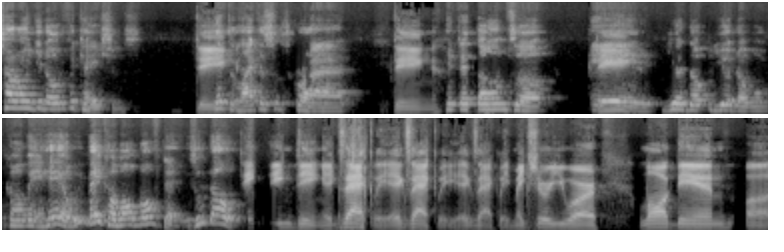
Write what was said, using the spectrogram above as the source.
Turn on your notifications. Ding. Hit the like and subscribe. ding. Hit that thumbs up. Ding. And you know you know when we come in. Hell, we may come on both days. Who knows? Ding, ding, ding. Exactly, exactly, exactly. Make sure you are logged in, uh,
